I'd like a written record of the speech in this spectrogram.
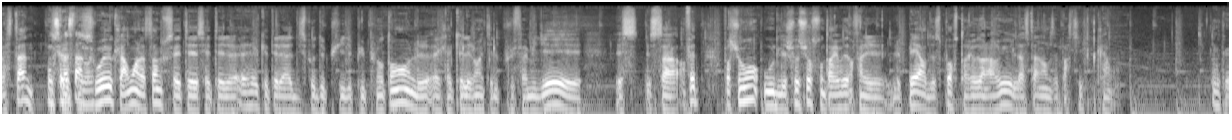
La Stan. Donc c'est la Stan, Oui, clairement la Stan, parce que ça a été, ça a été elle qui était là dispo depuis, depuis plus longtemps, le- avec laquelle les gens étaient le plus familiers. Et, et c- et ça, en fait, à partir du moment où les chaussures sont arrivées, enfin les, les paires de sport sont arrivées dans la rue, la Stan en faisait partie, clairement. Ok.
